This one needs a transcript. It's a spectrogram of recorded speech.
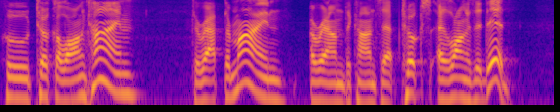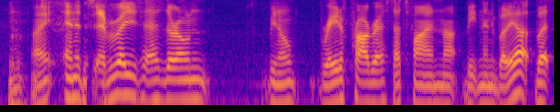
who took a long time to wrap their mind around the concept, took as long as it did mm-hmm. right? And it's everybody has their own, you know, rate of progress. That's fine. Not beating anybody up, but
